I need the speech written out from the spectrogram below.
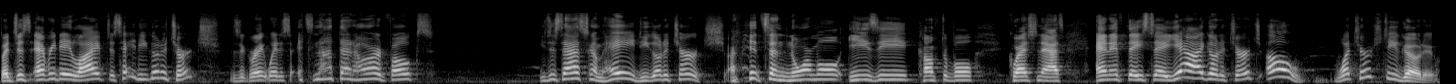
But just everyday life, just, hey, do you go to church? Is a great way to say, it's not that hard, folks. You just ask them, hey, do you go to church? I mean, it's a normal, easy, comfortable question to ask. And if they say, yeah, I go to church, oh, what church do you go to?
